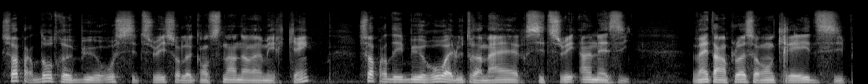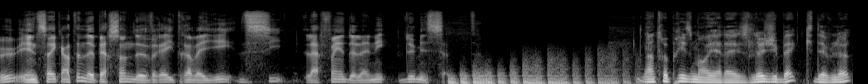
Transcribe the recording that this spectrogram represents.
soit par d'autres bureaux situés sur le continent nord-américain, soit par des bureaux à l'outre-mer situés en Asie. 20 emplois seront créés d'ici peu et une cinquantaine de personnes devraient y travailler d'ici la fin de l'année 2007. L'entreprise montréalaise Logibec développe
